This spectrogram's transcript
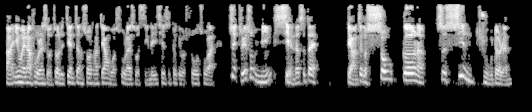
啊，因为那妇人所做的见证说，他将我素来所行的一切事都给我说出来，所以主要说明显的是在讲这个收割呢，是信主的人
